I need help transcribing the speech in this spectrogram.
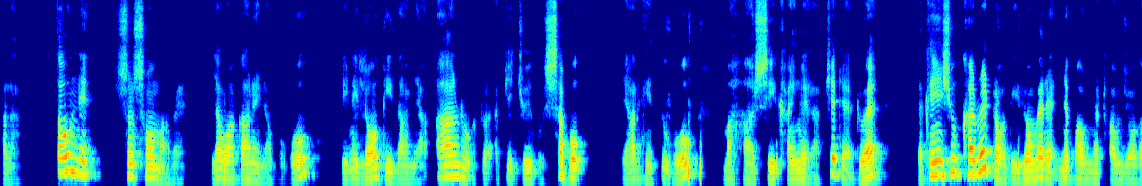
ဟာလား3နှစ်ဆွန်းဆွန်းမှာပဲလက်ဝါးကားနိုင်တော့ပုဂ္ဂိုလ်ဒီနေ့လောကီသားများအားလုံးအတွက်အပြစ်ကြွေးကိုဆက်ဖို့ဘုရားသခင်သူ့ကို မဟာစီခိုင်းခဲ့တာဖြစ်တဲ့အတွက်သခင်ယေရှုခရစ်တော်သည်လွန်ခဲ့တဲ့နှစ်ပေါင်း2000ကျော်က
